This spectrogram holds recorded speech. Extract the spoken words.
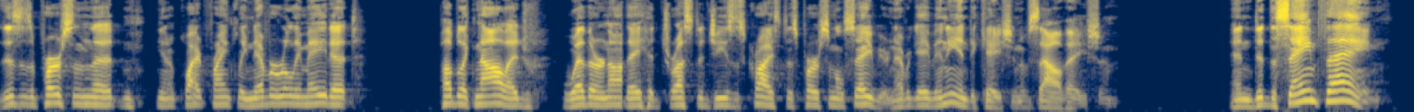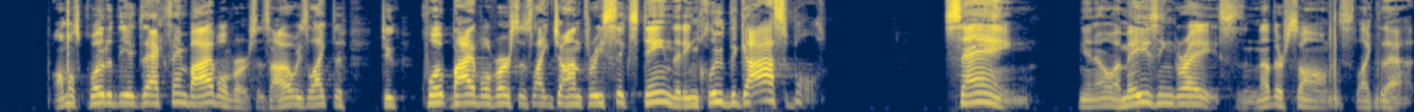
this is a person that, you know, quite frankly, never really made it public knowledge whether or not they had trusted Jesus Christ as personal Savior, never gave any indication of salvation. And did the same thing almost quoted the exact same Bible verses. I always like to, to quote Bible verses like John 3:16 that include the gospel. Sang, you know, Amazing Grace and other songs like that.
